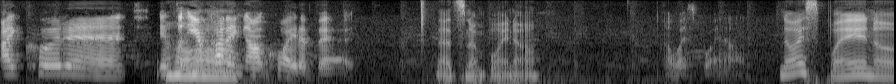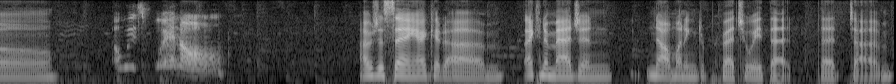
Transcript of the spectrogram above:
I couldn't. It's, You're cutting out quite a bit. That's no bueno. No es bueno. No es bueno. No es bueno. I was just saying I could um I can imagine not wanting to perpetuate that that um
